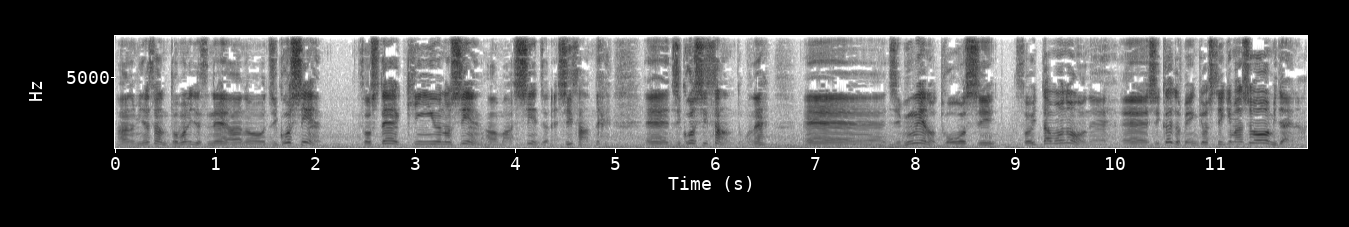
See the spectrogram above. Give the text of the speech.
あの、皆さんと共にですね、あの、自己支援、そして、金融の支援、あ、まあ、支援じゃない、資産ね。えー、自己資産とかね、えー、自分への投資、そういったものをね、えー、しっかりと勉強していきましょう、みたいな。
